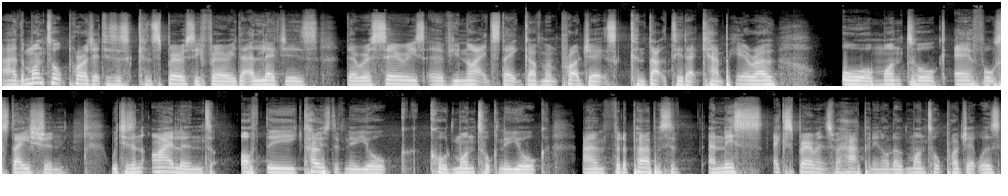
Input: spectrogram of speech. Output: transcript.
uh, the Montauk Project is a conspiracy theory that alleges there were a series of United States government projects conducted at Camp Hero or Montauk Air Force Station, which is an island off the coast of New York called Montauk, New York, and for the purpose of and this experiments were happening, or the Montauk project was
